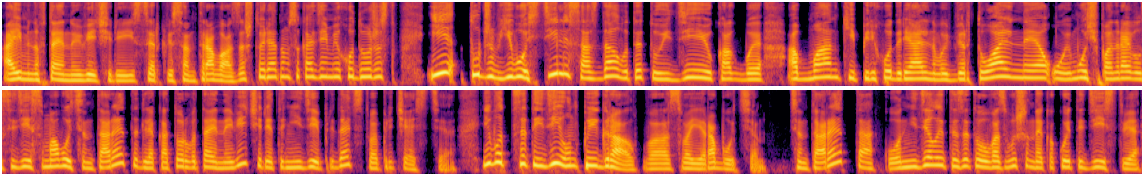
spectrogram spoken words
а именно в тайную вечерю из церкви Сан-Траваза, что рядом с Академией художеств, и тут же в его стиле создал вот эту идею как бы обманки, перехода реального в виртуальное. Ой, ему очень понравился идеей самого Тинторетто, для которого «Тайная вечеря» — это не идея предательства, а причастия. И вот с этой идеей он поиграл в своей работе. Тинторетто, он не делает из этого возвышенное какое-то действие.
